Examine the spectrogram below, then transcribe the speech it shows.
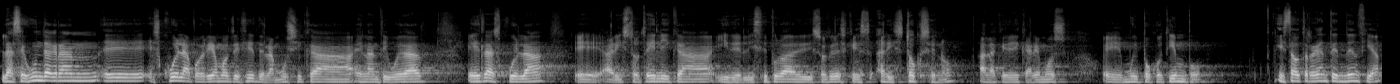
La segunda gran eh, escuela, podríamos decir, de la música en la antigüedad es la escuela eh, aristotélica y del discípulo de Aristóteles, que es Aristóxeno, a la que dedicaremos eh, muy poco tiempo. Esta otra gran tendencia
